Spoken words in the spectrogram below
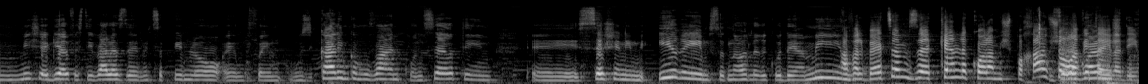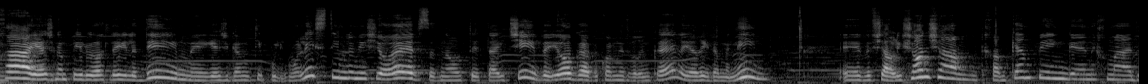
מי שהגיע לפסטיבל הזה מצפים לו אה, מופעים מוזיקליים כמובן, קונצרטים, אה, סשנים איריים, סדנאות לריקודי עמים. אבל בעצם זה כן לכל המשפחה, אפשר להביא את הילדים. זה לכל המשפחה, יש גם פעילויות לילדים, יש גם טיפולים הוליסטיים למי שאוהב, סדנאות טאי צ'י ויוגה וכל מיני דברים כאלה, יריד אמנים. ואפשר לישון שם, מתחם קמפינג נחמד.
